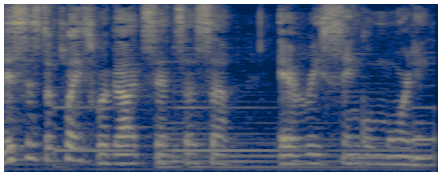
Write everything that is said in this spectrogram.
this is the place where God sets us up every single morning.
